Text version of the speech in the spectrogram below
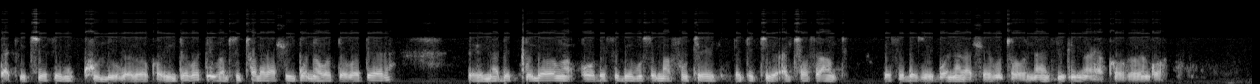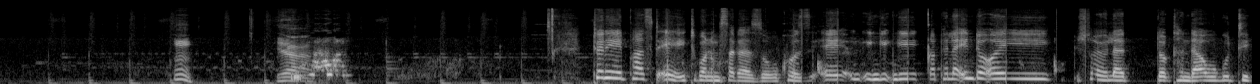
but kusuke sekukhuluke lokho. Into kodwa ngamsithola kahle ibona odokotela eh nabe xilonga o bese bekusemafutheni ekuthiwa ultrasound bese bezoyibona kahle ukuthi oh nansi inkinga yakho ke wenkomo Mm. yeah 28 past 8 konomsakazo ukhozi. Eh ngi- ngiqaphela into oyishoyo la Dr Ndawo ukuthi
